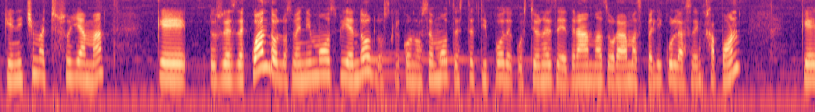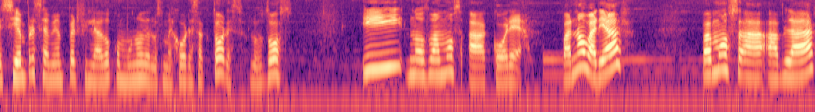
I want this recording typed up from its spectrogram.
Kenichi Matsuyama, que pues desde cuando los venimos viendo, los que conocemos de este tipo de cuestiones de dramas, doramas, películas en Japón, que siempre se habían perfilado como uno de los mejores actores, los dos. Y nos vamos a Corea. Para no variar, vamos a hablar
